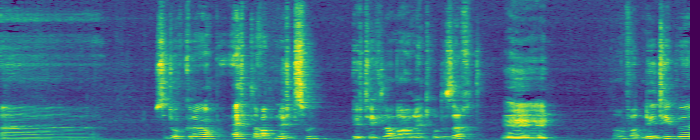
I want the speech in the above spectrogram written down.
eh, så dukker det opp et eller annet nytt som utviklerne har introdusert. Mm. Nå har vi fått ny type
